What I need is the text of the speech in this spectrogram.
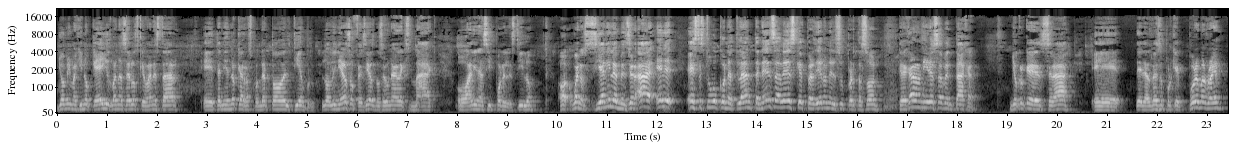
Yo me imagino que ellos van a ser los que van a estar eh, teniendo que responder todo el tiempo. Los linieros ofensivos, no sé, un Alex Mack o alguien así por el estilo. Bueno, si alguien le menciona, ah, él, este estuvo con Atlanta en esa vez que perdieron el supertazón, que dejaron ir esa ventaja. Yo creo que será eh, de las veces, porque pobre Ryan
